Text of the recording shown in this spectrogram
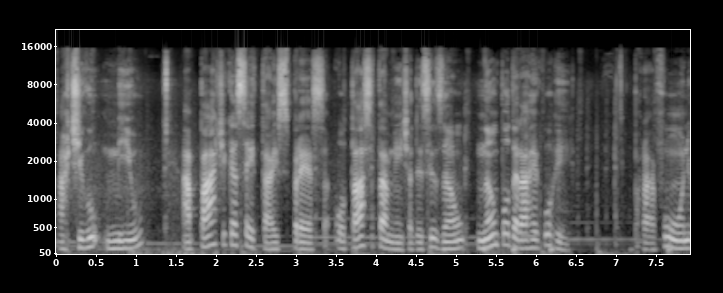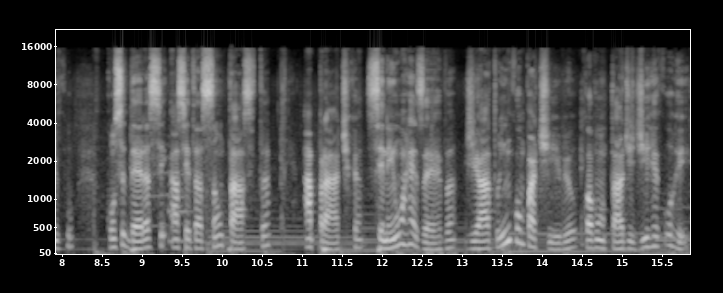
Artigo 1000. A parte que aceitar expressa ou tacitamente a decisão não poderá recorrer. Parágrafo único. Considera-se aceitação tácita a prática, sem nenhuma reserva, de ato incompatível com a vontade de recorrer.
